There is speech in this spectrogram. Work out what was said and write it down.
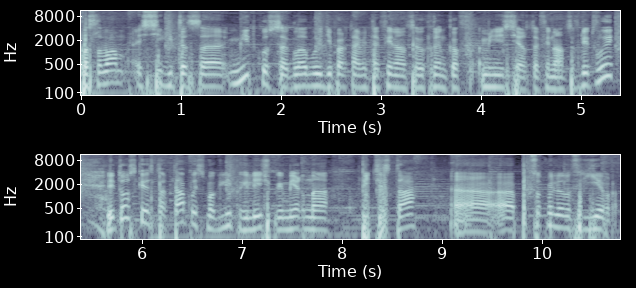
По словам Сигитаса Миткуса, главы Департамента финансовых рынков Министерства финансов Литвы, литовские стартапы смогли привлечь примерно 500, 500 э, миллионов евро.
